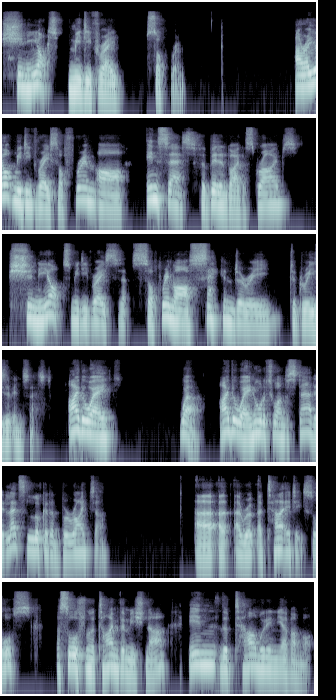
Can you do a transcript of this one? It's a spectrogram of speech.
shiniot midivrei sofrim. Arayot midivrei sofrim are incest forbidden by the scribes. Shiniot midivrei sofrim are secondary degrees of incest. Either way, well, Either way, in order to understand it, let's look at a Baraita, uh, a, a, a Tannaitic source, a source from the time of the Mishnah in the Talmud in Yevamot.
